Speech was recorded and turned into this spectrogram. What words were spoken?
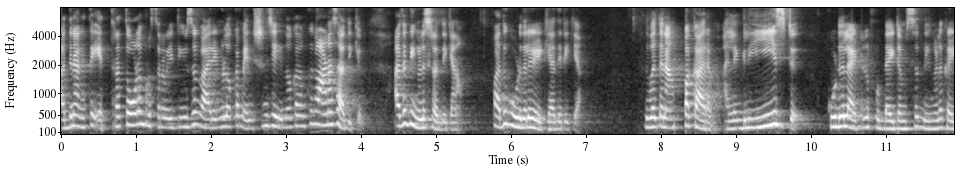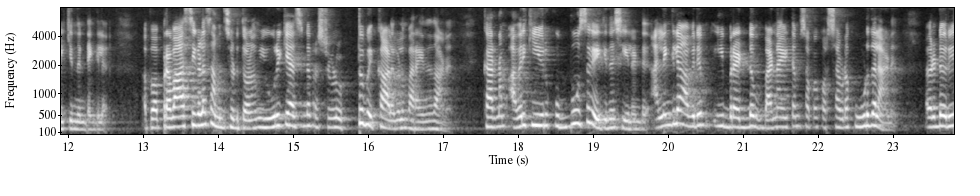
അതിനകത്ത് എത്രത്തോളം പ്രിസർവേറ്റീവ്സും കാര്യങ്ങളൊക്കെ മെൻഷൻ ചെയ്യുന്നതൊക്കെ നമുക്ക് കാണാൻ സാധിക്കും. അത് നിങ്ങൾ ശ്രദ്ധിക്കണം. അപ്പോൾ അത് കൂടുതൽ കഴിക്കാതിരിക്കുക. അതുപോലെ തന്നെ അപ്പക്കാരം അല്ലെങ്കിൽ ഈസ്റ്റ് കൂടുതലായിട്ടുള്ള ഫുഡ് ഐറ്റംസ് നിങ്ങൾ കഴിക്കുന്നുണ്ടെങ്കിൽ. അപ്പോൾ പ്രവാസികളെ സംബന്ധിച്ചിടത്തോളം യൂറിക് ആസിഡിന്റെ പ്രശ്നങ്ങൾ ഒട്ടുമിക്ക ആളുകളും പറയുന്നതാണ്. കാരണം അവർക്ക് ഈ ഒരു കുബൂസ് കഴിക്കുന്ന ശീലമുണ്ട്. അല്ലെങ്കിൽ അവരും ഈ ബ്രെഡും ബൺ ഐറ്റംസ് ഒക്കെ കുറച്ച് അവിടെ കൂടുതലാണ്. അവരുടെ ഒരു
